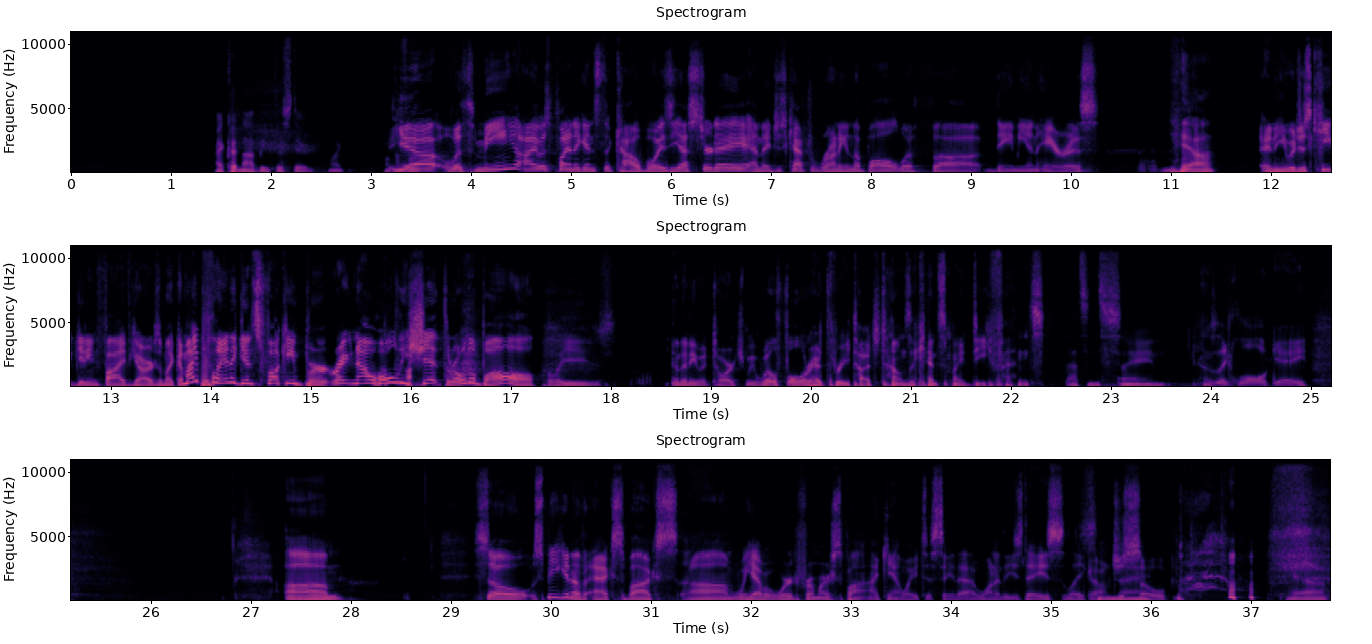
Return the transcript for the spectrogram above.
I could not beat this dude. Like the fuck? Yeah, with me, I was playing against the Cowboys yesterday, and they just kept running the ball with uh, Damien Harris. Yeah. And he would just keep getting five yards. I'm like, am I playing against fucking Bert right now? Holy shit, throw the ball. Please. And then he would torch me. Will Fuller had three touchdowns against my defense. That's insane. I was like, lol, gay. Um, so speaking of Xbox, um, we have a word from our spot. I can't wait to say that one of these days. Like, I'm just so Yeah.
